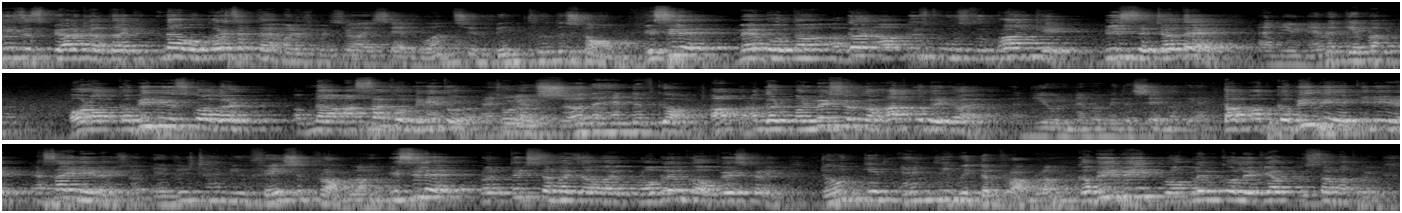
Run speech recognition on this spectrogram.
जीसस प्यार करता है कितना वो कर सकता है हमारे जीवन So I said, once you've been through the storm इसलिए मैं बोलता हूँ अगर आप उस, उस तूफ़ान के बीच से चलते हैं and you never give up और आप कभी भी उसको अगर अपना आशा को नहीं तोड़ा saw the hand of God, आप अगर परमेश्वर का हाथ को देखा है you will never be the same again. तब आप कभी भी एक ही नहीं ऐसा ही नहीं रहे So every time you face a problem, इसलिए प्रत्येक समय जब आप प्रॉब्लम को फेस करेंगे don't get angry with the problem. कभी भी प्रॉब्लम को लेके आप गुस्सा मत होइए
